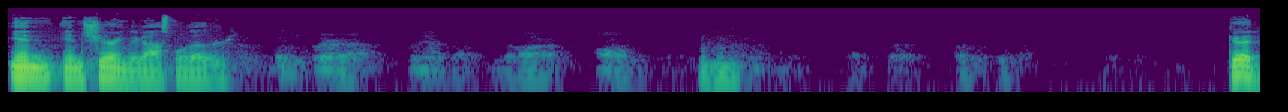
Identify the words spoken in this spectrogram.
in, in sharing the gospel with others. Good.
